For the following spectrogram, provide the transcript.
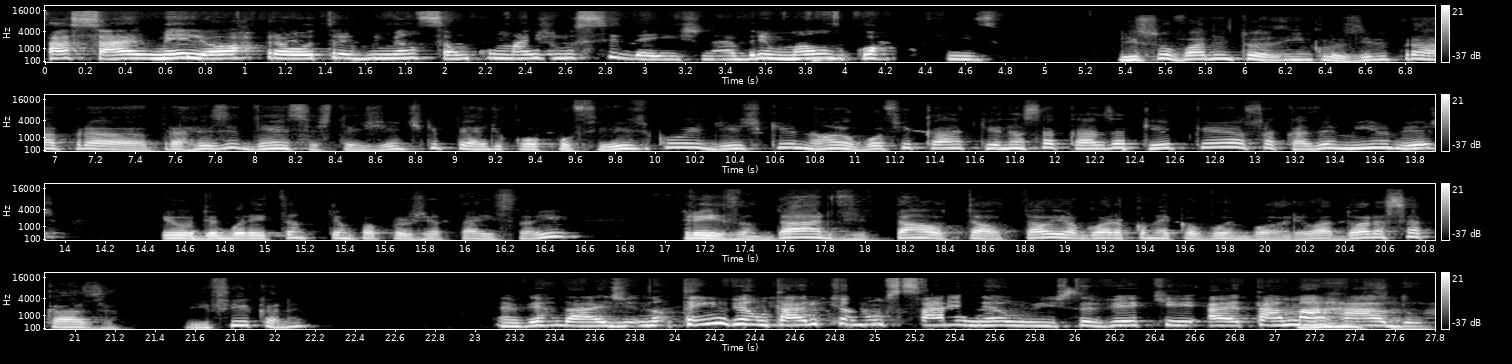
passar melhor para outra dimensão com mais lucidez, né? Abrir mão do corpo físico. Isso vale, inclusive, para residências. Tem gente que perde o corpo físico e diz que não, eu vou ficar aqui nessa casa aqui, porque essa casa é minha mesmo. Eu demorei tanto tempo para projetar isso aí, três andares e tal, tal, tal, e agora como é que eu vou embora? Eu adoro essa casa. E fica, né? É verdade. Não, tem inventário que não sai, né, Luiz? Você vê que está amarrado,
